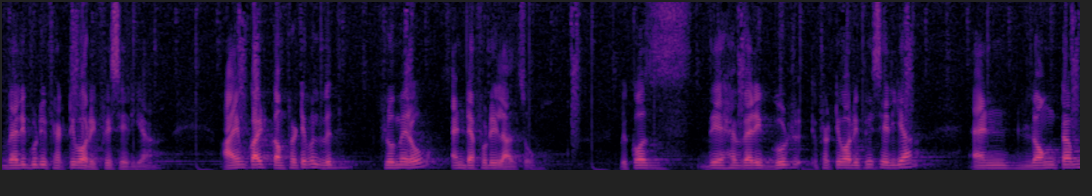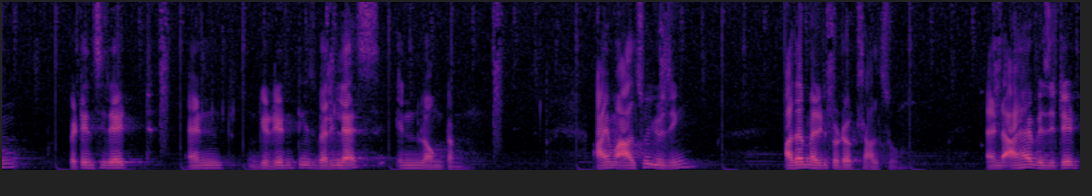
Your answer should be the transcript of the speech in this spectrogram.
very good effective orifice area. I am quite comfortable with Flumero and Dafodil also because they have very good effective orifice area and long term patency rate and gradient is very less in long term. I am also using other Meril products also and I have visited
